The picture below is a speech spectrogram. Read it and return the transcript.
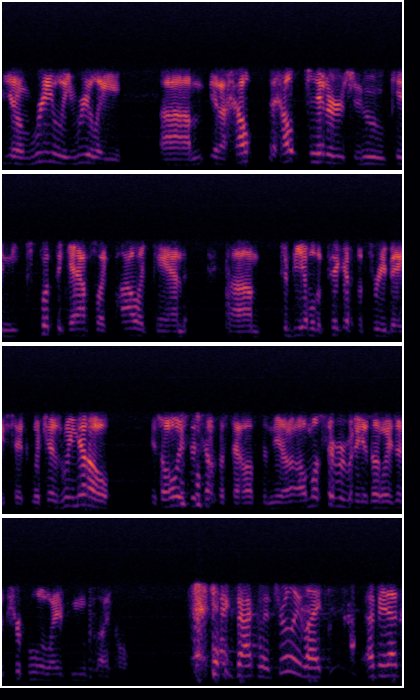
you know, really, really, um, you know, help help hitters who can split the gaps like Pollock can um, to be able to pick up the three base hit, which, as we know, is always the toughest out. And you know, almost everybody is always a triple away from the cycle. Yeah, exactly. It's really like, I mean, that's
